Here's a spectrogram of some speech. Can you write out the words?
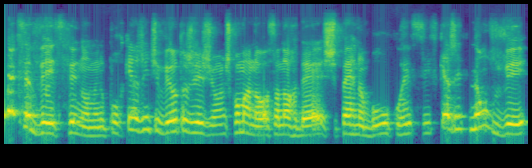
Como é que você vê esse fenômeno? Porque a gente vê outras regiões como a nossa, Nordeste, Pernambuco, Recife, que a gente não vê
